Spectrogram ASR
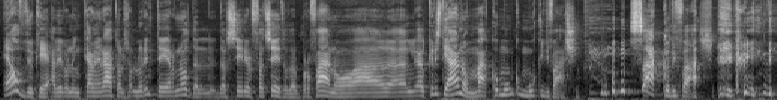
è ovvio che avevano incamerato al, al loro interno, dal, dal serio al faceto, dal profano a- al, al cristiano, ma comunque un mucchio di fasci. un sacco di fasci. Quindi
